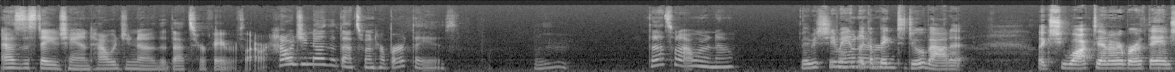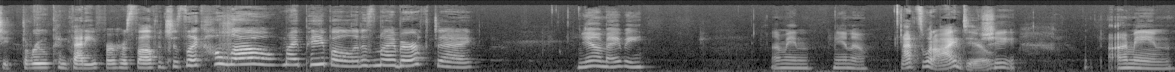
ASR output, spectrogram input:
As the stagehand, how would you know that that's her favorite flower? How would you know that that's when her birthday is? Mm. That's what I want to know. Maybe she made like a big to do about it. Like she walked in on her birthday and she threw confetti for herself and she's like, "Hello, my people. It is my birthday." Yeah, maybe. I mean, you know, That's what I do. she, I mean,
